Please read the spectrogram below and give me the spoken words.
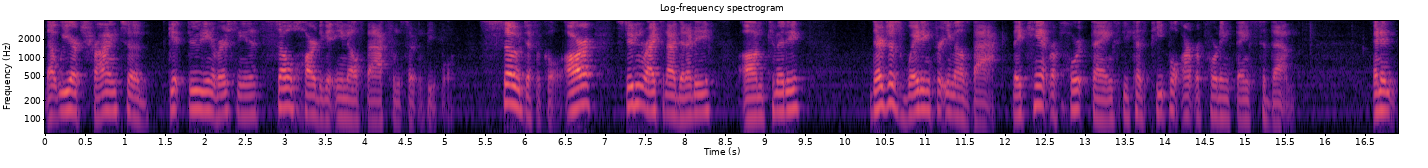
that we are trying to get through the university, and it's so hard to get emails back from certain people. So difficult. Our student rights and identity um, committee, they're just waiting for emails back. They can't report things because people aren't reporting things to them. And it,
